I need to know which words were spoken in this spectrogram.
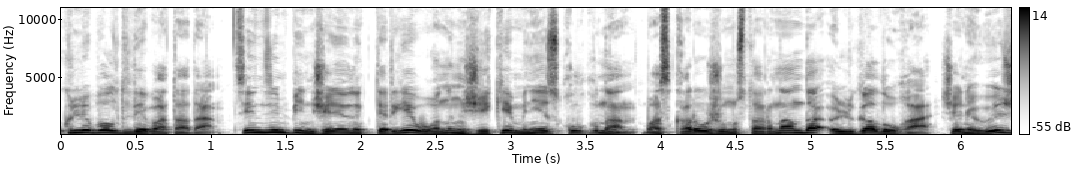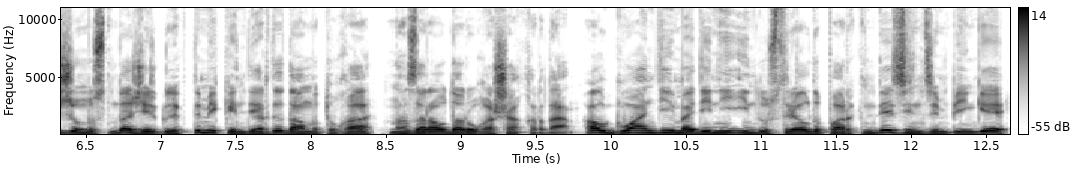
өкілі болды деп атады. Син Цзиньпин шенеуніктерге оның жеке мінез құлқынан, басқару жұмыстарынан да үлгі алуға және өз жұмысында жергілікті мекендерді дамытуға назар аударуға шақырды. Ал Гуанди мәдени индустриалды паркінде Син Цзиньпинге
